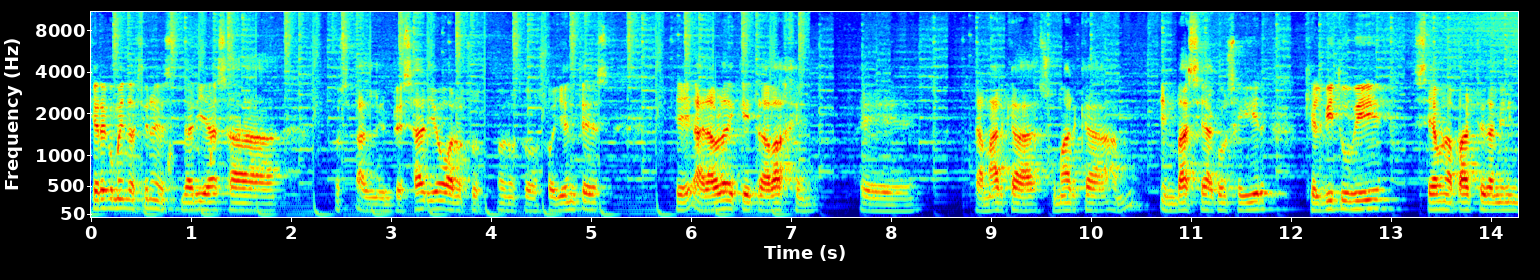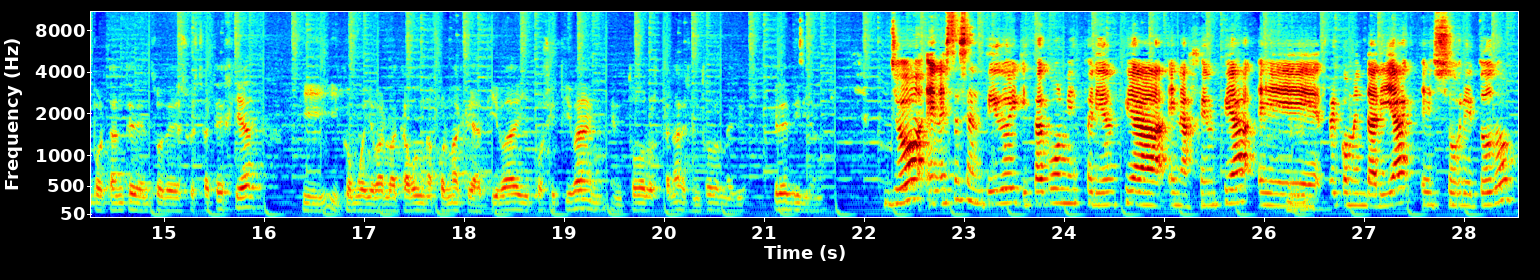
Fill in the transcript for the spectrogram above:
¿qué recomendaciones darías pues, al empresario, a nuestros, a nuestros oyentes, eh, a la hora de que trabajen eh, la marca, su marca, en base a conseguir que el B2B sea una parte también importante dentro de su estrategia y, cómo llevarlo a cabo de una forma creativa y positiva en, todos los canales, en todos los medios. ¿Qué les diríamos? Yo, en este sentido, y quizá con mi experiencia en agencia, eh, recomendaría eh, sobre todo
